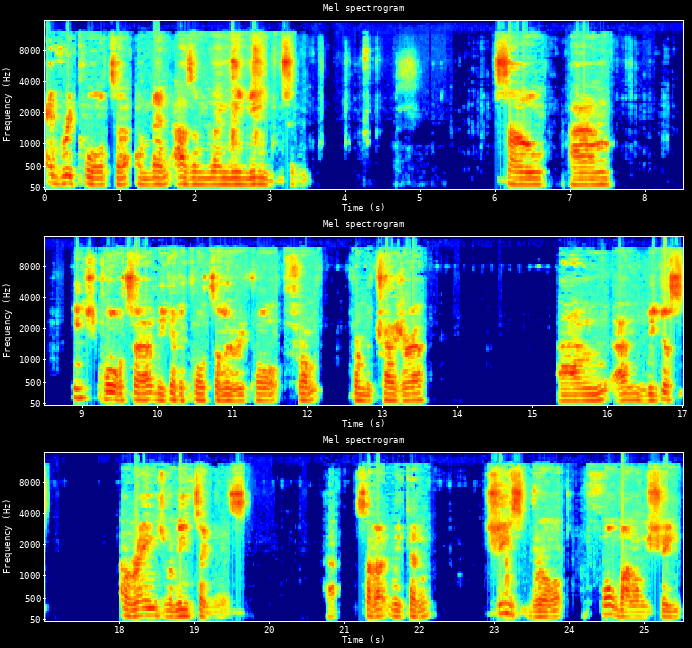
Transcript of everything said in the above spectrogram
every quarter and then as and when we need to. So um, each quarter we get a quarterly report from from the treasurer, and and we just arrange the meetings uh, so that we can. She's brought a full balance sheet,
